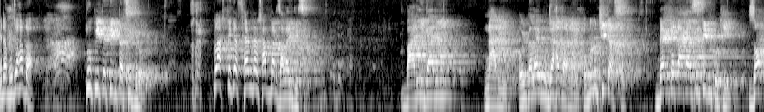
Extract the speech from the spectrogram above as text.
এটা মুজাহাদা? টুপিতে তিনটা ছিদ্র। প্লাস্টিকের স্যান্ডেল সাতবার জ্বালাই দিছে বাড়ি, গাড়ি, নারী, ওই বেলায় মুজাহাদা নাই। ওগুলো ঠিক আছে। ব্যাংকে টাকা আছে তিন কোটি। যত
